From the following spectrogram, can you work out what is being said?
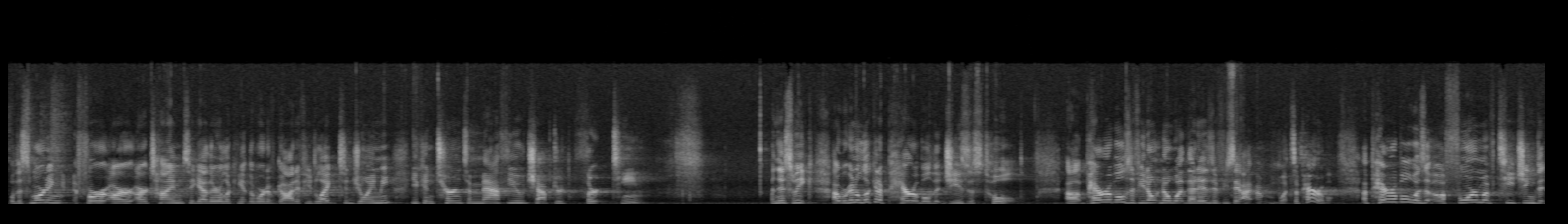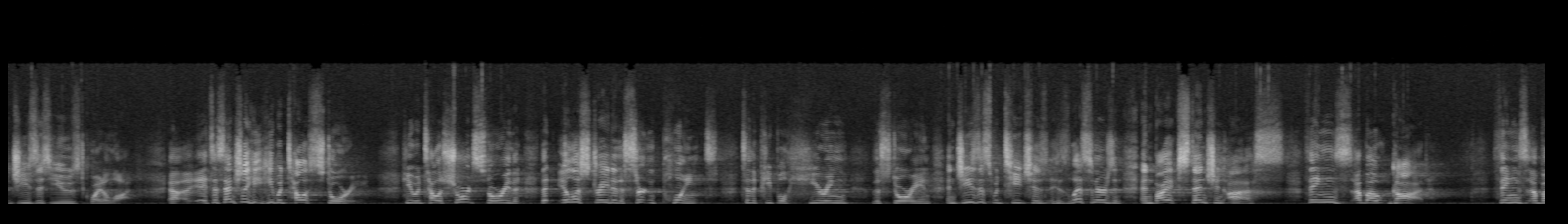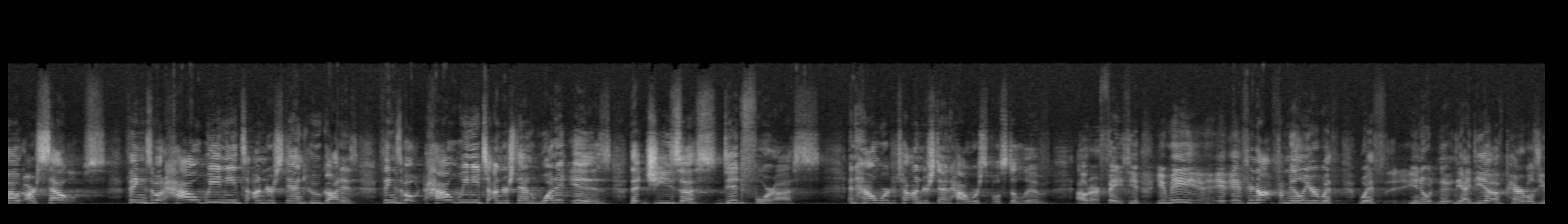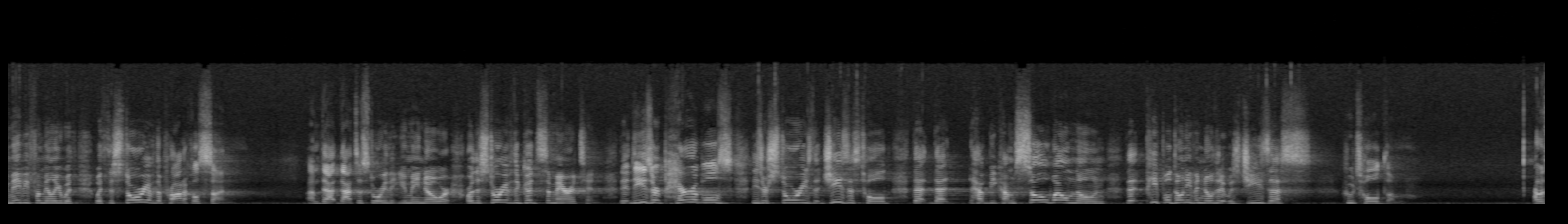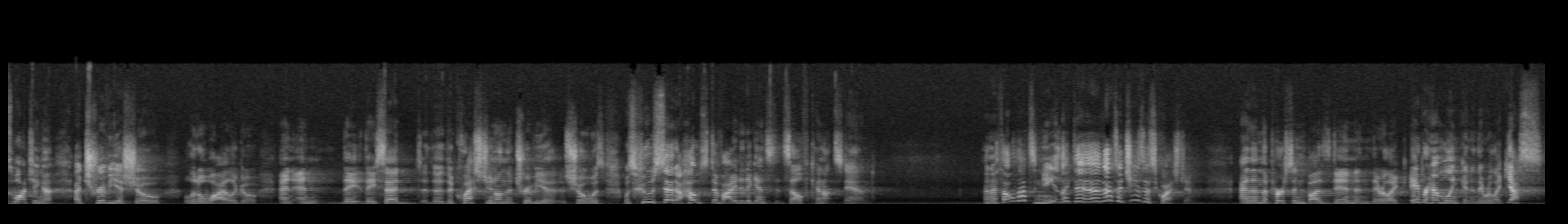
Well, this morning, for our, our time together looking at the Word of God, if you'd like to join me, you can turn to Matthew chapter 13. And this week, uh, we're going to look at a parable that Jesus told. Uh, parables, if you don't know what that is, if you say, I, I, What's a parable? A parable was a form of teaching that Jesus used quite a lot. Uh, it's essentially, he, he would tell a story. He would tell a short story that, that illustrated a certain point to the people hearing the story. And, and Jesus would teach his, his listeners, and, and by extension, us, things about God, things about ourselves, things about how we need to understand who God is, things about how we need to understand what it is that Jesus did for us, and how we're to understand how we're supposed to live out our faith. You, you may, if you're not familiar with, with you know, the, the idea of parables, you may be familiar with, with the story of the prodigal son. Um, that, that's a story that you may know, or, or the story of the Good Samaritan. These are parables, these are stories that Jesus told that, that have become so well known that people don't even know that it was Jesus who told them. I was watching a, a trivia show a little while ago, and, and they, they said the, the question on the trivia show was, was who said a house divided against itself cannot stand? And I thought, well, that's neat. Like, that's a Jesus question. And then the person buzzed in and they were like, Abraham Lincoln. And they were like, yes.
